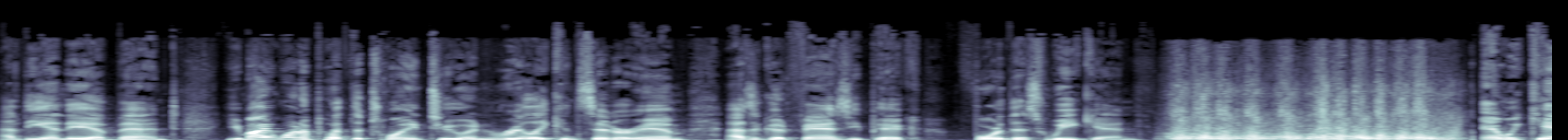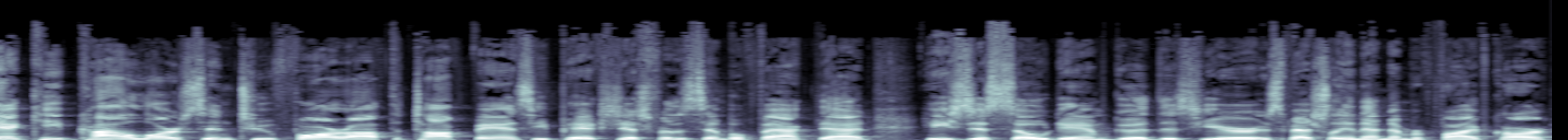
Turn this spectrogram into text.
at the end of the event. You might want to put the 22 and really consider him as a good fantasy pick for this weekend. And we can't keep Kyle Larson too far off the top fantasy picks just for the simple fact that he's just so damn good this year, especially in that number five car.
